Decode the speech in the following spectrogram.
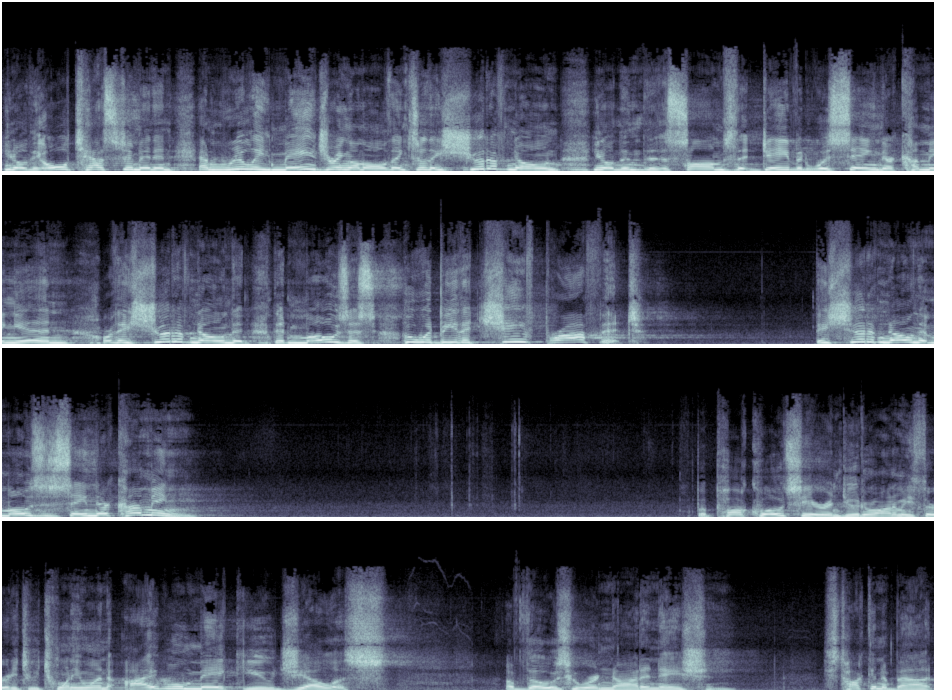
you know, the Old Testament and, and really majoring on the whole thing. So they should have known, you know, the, the Psalms that David was saying they're coming in, or they should have known that, that Moses, who would be the chief prophet, they should have known that Moses is saying they're coming. But Paul quotes here in Deuteronomy 32 21, I will make you jealous of those who are not a nation. He's talking about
